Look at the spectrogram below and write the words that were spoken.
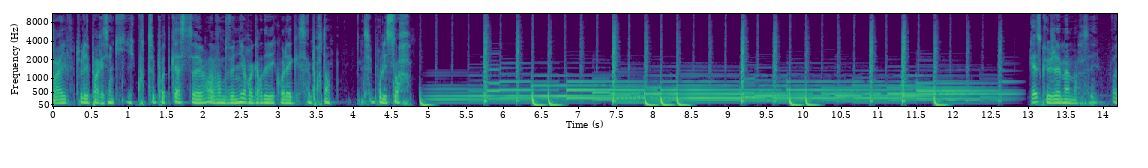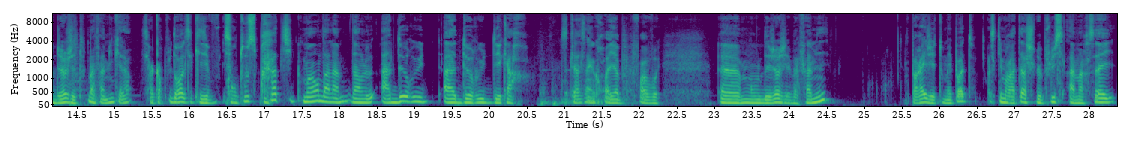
Pareil pour tous les Parisiens qui écoutent ce podcast euh, avant de venir regarder les collègues. C'est important. C'est pour l'histoire. Qu'est-ce que j'aime à Marseille oh, Déjà, j'ai toute ma famille qui est là. C'est encore plus drôle, c'est qu'ils sont tous pratiquement dans, le à deux rues à deux rues d'écart. C'est assez incroyable, faut avouer. Euh, donc déjà, j'ai ma famille. Pareil, j'ai tous mes potes. Ce qui me rattache le plus à Marseille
